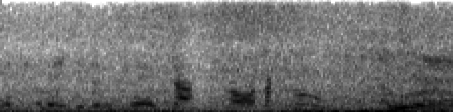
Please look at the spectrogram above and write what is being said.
ครับอร่อยสุดเลยผมชอบจ้ะรอสักครู่รู้เลยอะ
